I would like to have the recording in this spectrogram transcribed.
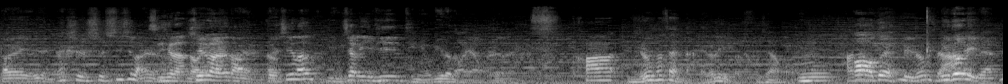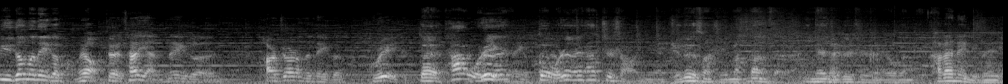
导演有一点，哎，是是新西兰人啊，新西兰新西兰人导演，对，嗯新西兰引荐了一批挺牛逼的导演，我认为。他你知道他在哪个里边出现过？嗯他哦，对，绿灯侠绿灯里面，绿灯的那个朋友，对他演的那个 Hard Jordan 的那个 Greg，对他，我认为对我认为他至少应该绝对算是一漫漫粉，应该绝对是没有问题。他在那里面演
